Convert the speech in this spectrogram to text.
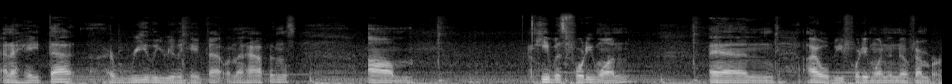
And I hate that. I really, really hate that when that happens. Um, he was 41 and I will be 41 in November.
